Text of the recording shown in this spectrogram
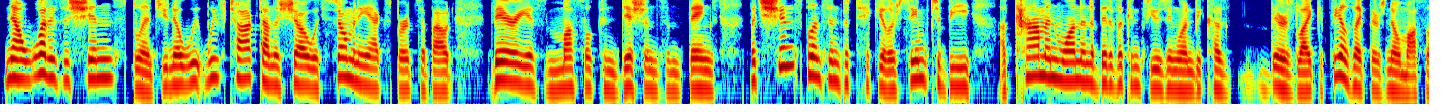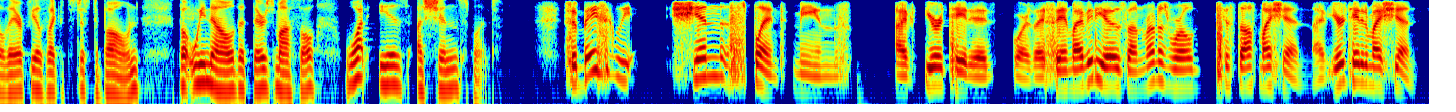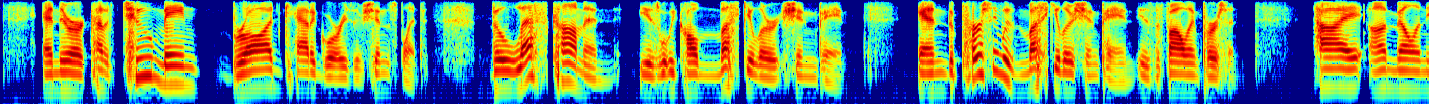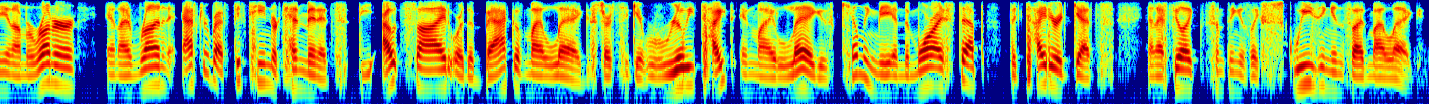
Now, what is a shin splint? You know, we, we've talked on the show with so many experts about various muscle conditions and things, but shin splints in particular seem to be a common one and a bit of a confusing one because there's like, it feels like there's no muscle there, it feels like it's just a bone, but we know that there's muscle. What is a shin splint? So basically, shin splint means I've irritated, or as I say in my videos on Runner's World, pissed off my shin. I've irritated my shin. And there are kind of two main broad categories of shin splint. The less common is what we call muscular shin pain. And the person with muscular shin pain is the following person. Hi, I'm Melanie and I'm a runner and I run after about 15 or 10 minutes, the outside or the back of my leg starts to get really tight and my leg is killing me and the more I step, the tighter it gets and I feel like something is like squeezing inside my leg.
